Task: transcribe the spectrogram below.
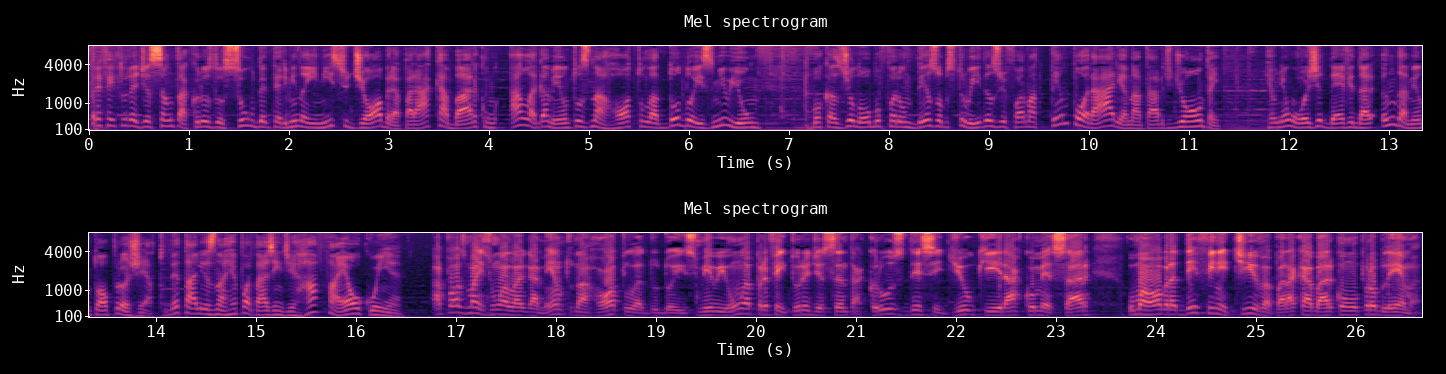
Prefeitura de Santa Cruz do Sul determina início de obra para acabar com alagamentos na rótula do 2001. bocas de lobo foram desobstruídas de forma temporária na tarde de ontem. Reunião hoje deve dar andamento ao projeto. Detalhes na reportagem de Rafael Cunha. Após mais um alagamento na rótula do 2001, a Prefeitura de Santa Cruz decidiu que irá começar uma obra definitiva para acabar com o problema.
